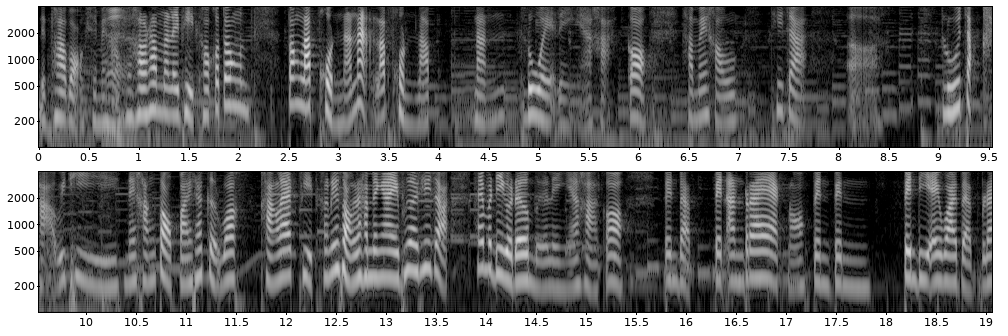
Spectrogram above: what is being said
นึกภาพบอกใช่ไหมคะอ่าถ้าเขาทำอะไรผิดเขาก็ต้องต้องรับผลนั้นอะรับผลลัพธ์นั้นด้วยอะไรอย่างเงี้ยค่ะ ก็ทำให้เขาที่จะเอ่อรู้จักหาวิธีในครั้งต่อไป ถ้าเกิดว่าครั้งแรกผิด ครั้งที่สองจะทำยังไง เพื่อที่จะให้มันดีกว่าเดิมหรืออะไรอย่างเงี้ยค่ะ ก็เป็นแบบเป็นอันแรกเนาะเป็นเป็นเป็น DIY แบบแร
